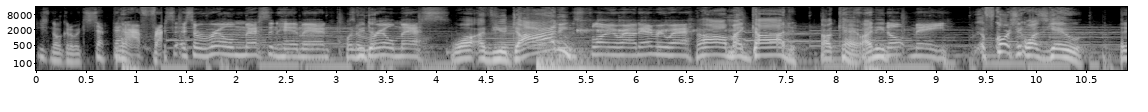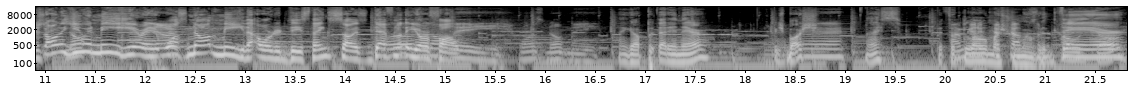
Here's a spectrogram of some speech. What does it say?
He's not going to accept that. Nah, it's, it's a real mess in here, man. What it's a real mess. What have you done? Things flying around everywhere. Oh my god. Okay, I need Not me. Of course it was you. There's only No. you and me here, and it was not me that ordered these things, so it's definitely Was your not fault. Me. Was not me. There you go. Put that in there. Fish bosh. Nice. Put the I'm glow mushroom over there.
